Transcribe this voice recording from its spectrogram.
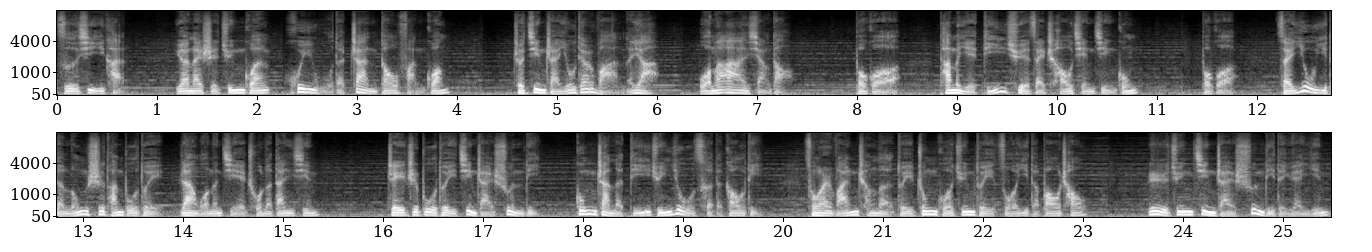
仔细一看，原来是军官挥舞的战刀反光。这进展有点晚了呀，我们暗暗想到。不过，他们也的确在朝前进攻。不过，在右翼的龙师团部队让我们解除了担心。这支部队进展顺利，攻占了敌军右侧的高地，从而完成了对中国军队左翼的包抄。日军进展顺利的原因。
